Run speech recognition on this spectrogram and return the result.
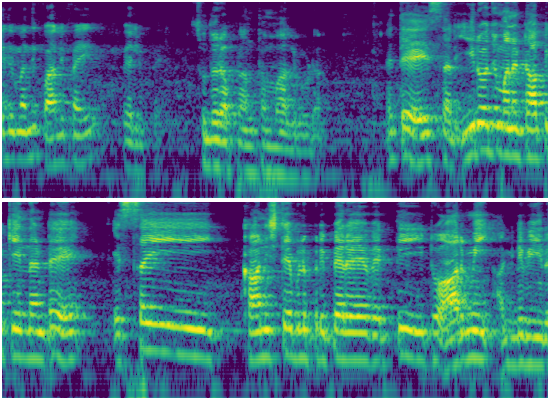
ఐదు మంది క్వాలిఫై వెళ్ళిపోయారు. సుదూర ప్రాంతం వాళ్ళు కూడా. అయితే సార్ ఈరోజు మన టాపిక్ ఏంటంటే ఎస్ఐ కానిస్టేబుల్ ప్రిపేర్ అయ్యే వ్యక్తి ఇటు ఆర్మీ అగ్నివీర్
